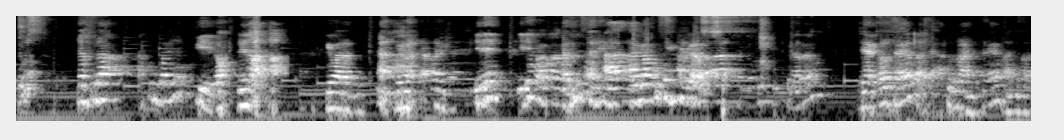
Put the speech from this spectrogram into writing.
terus yang sudah aku bayar gitu Gimana? tuh? Gimana? ini ini bapak agak susah nih Agak pusing juga. Ya kalau saya baca aturan, saya baca Pak.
